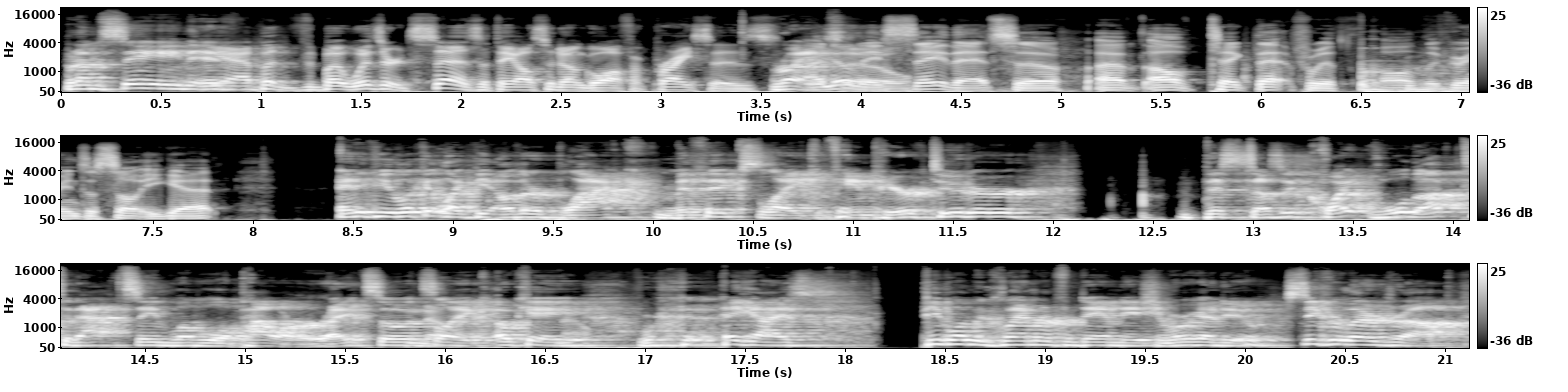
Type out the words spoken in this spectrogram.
But I'm saying, if, Yeah, but but Wizard says that they also don't go off of prices. Right. I know So- they say that, so I, I'll take that with all the grains of salt you got. And if you look at like the other black mythics, like Vampiric Tutor, this doesn't quite hold up to that same level of power, right? So it's like, okay, we're, hey guys, people have been clamoring for damnation. What are we gonna do? Secret lair drop.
